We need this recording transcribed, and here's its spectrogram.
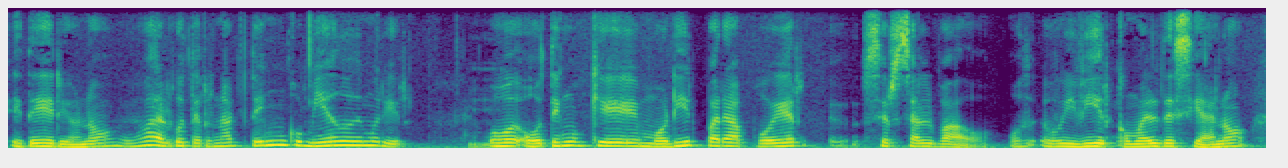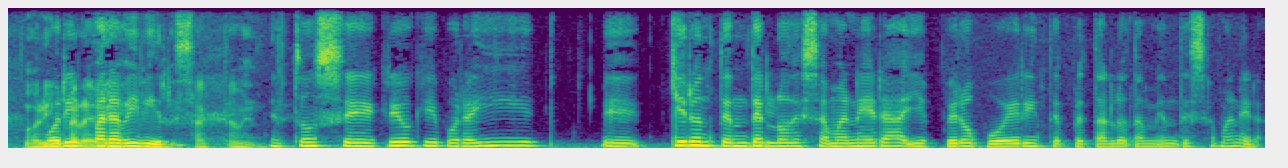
etéreo, ¿no? Algo terrenal, tengo miedo de morir o, tengo que morir para poder ser salvado o, vivir, como él decía, ¿no? Morir, para, vivir. Exactamente. Entonces creo que por ahí eh, quiero entenderlo de esa manera y espero poder interpretarlo también de esa manera.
